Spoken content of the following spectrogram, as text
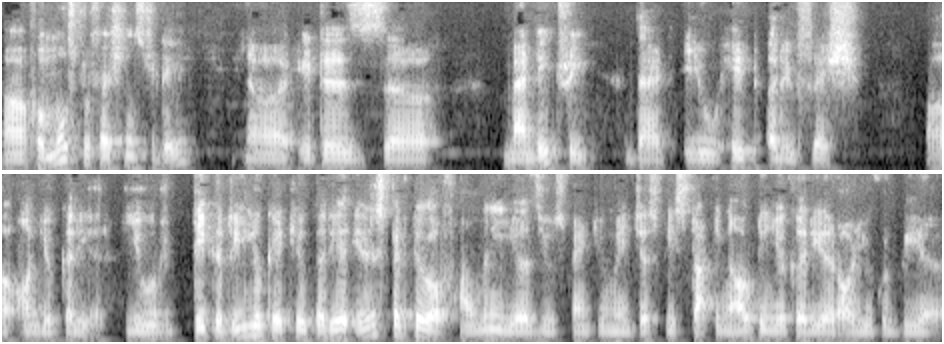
Uh, for most professionals today, uh, it is uh, mandatory that you hit a refresh uh, on your career. You take a relook at your career, irrespective of how many years you spent. You may just be starting out in your career, or you could be a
